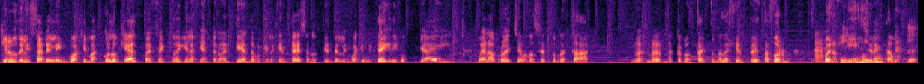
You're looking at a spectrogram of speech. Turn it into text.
quiero utilizar el lenguaje más coloquial para efecto de que la gente nos entienda, porque la gente a veces no entiende el lenguaje muy técnico, y ahí, bueno, aprovechemos, ¿no es cierto?, nuestra, nuestro contacto con la gente de esta forma. Ah, bueno, sí, y, si le estamos, eh,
